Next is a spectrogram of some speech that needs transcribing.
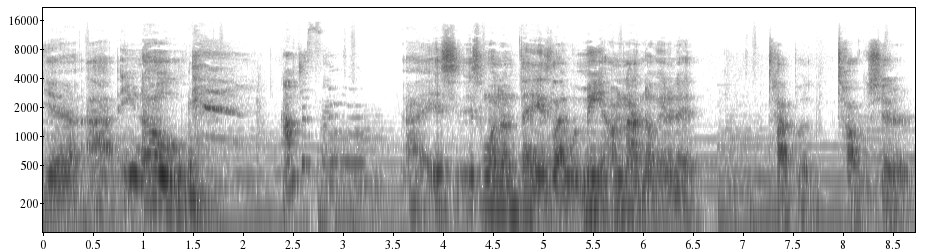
yeah. I, you know, I'm just saying. I, it's it's one of them things. Like with me, I'm not no internet type of talk shitter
